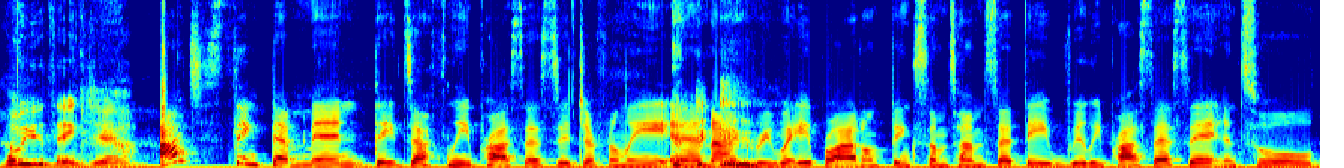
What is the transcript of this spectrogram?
Who you think, Jen? I just think that men they definitely process it differently, and I agree with April. I don't think sometimes that they really process it until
